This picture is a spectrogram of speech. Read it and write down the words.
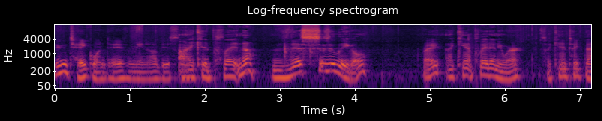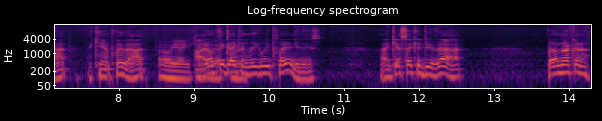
You can take one, Dave. I mean, obviously. I could play. No, this is illegal, right? I can't play it anywhere, so I can't take that. I can't play that. Oh yeah, you can't. I do don't that think I can legally play any of these. I guess I could do that, but I'm not gonna.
